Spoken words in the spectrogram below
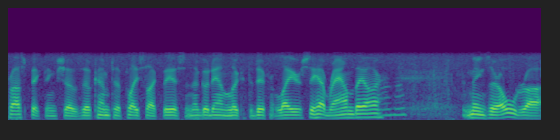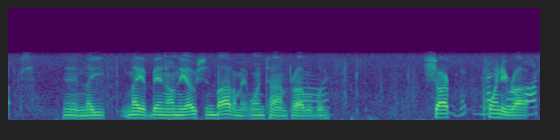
prospecting shows, they'll come to a place like this and they'll go down and look at the different layers. See how round they are? Uh-huh. It means they're old rocks, and they may have been on the ocean bottom at one time, probably. Sharp. This is pointy more rocks.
